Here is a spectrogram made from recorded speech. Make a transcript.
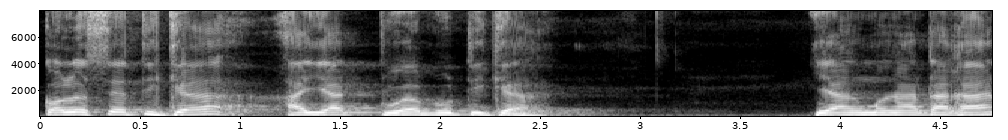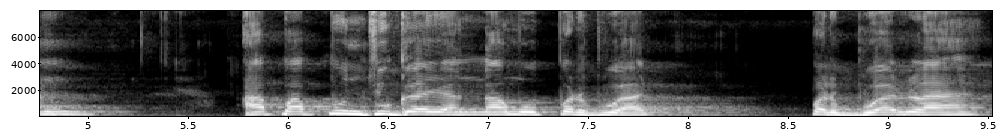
Kolose 3 ayat 23 yang mengatakan apa pun juga yang kamu perbuat perbuatlah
